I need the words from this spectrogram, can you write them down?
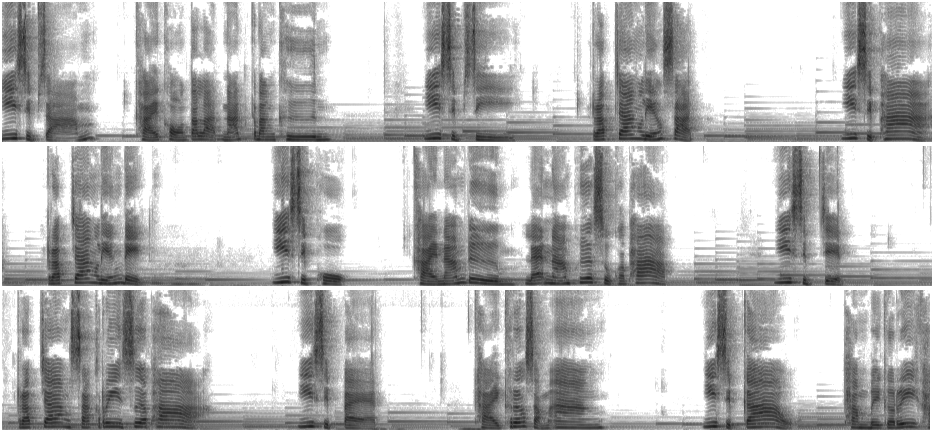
23. ขายของตลาดนัดกลางคืน 24. รับจ้างเลี้ยงสัตว์ 25. รับจ้างเลี้ยงเด็ก 26. ขายน้ำดื่มและน้ำเพื่อสุขภาพ 27. รับจ้างซักรีดเสื้อผ้า 28. ขายเครื่องสำอาง 29. ทำเบเกอรี่ข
